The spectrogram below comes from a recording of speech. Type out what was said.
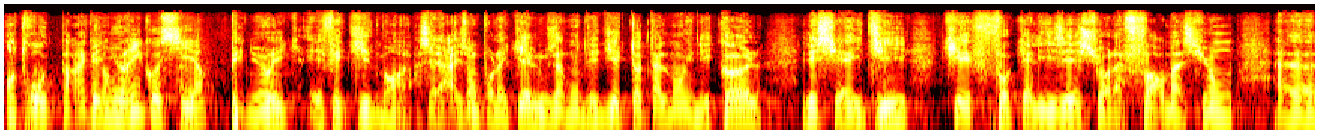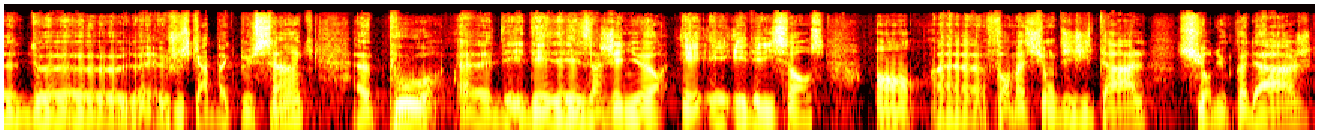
entre autres, par exemple. Pénurique aussi, hein Pénurique, effectivement. Alors, c'est la raison pour laquelle nous avons dédié totalement une école, les CIT, qui est focalisée sur la formation euh, de jusqu'à Bac plus 5 euh, pour des, des, ingénieurs et, et, et, des licences en formation digitale, sur du codage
